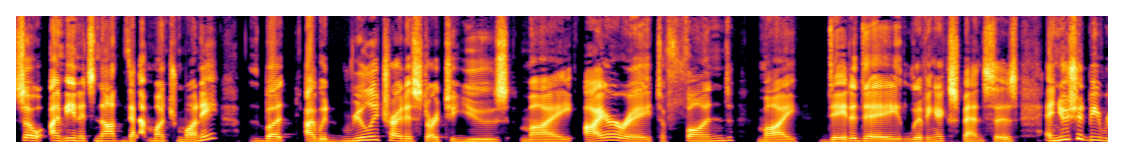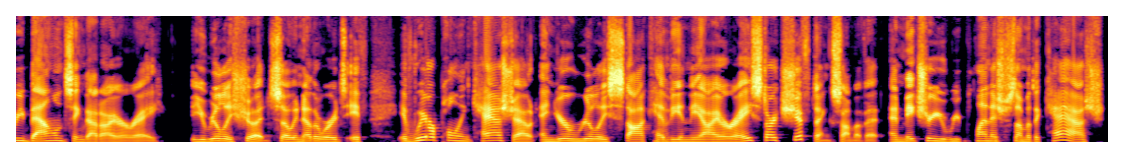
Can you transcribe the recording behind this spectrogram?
So, I mean, it's not that much money, but I would really try to start to use my IRA to fund my day to day living expenses. And you should be rebalancing that IRA you really should. So in other words, if if we are pulling cash out and you're really stock heavy in the IRA, start shifting some of it and make sure you replenish some of the cash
